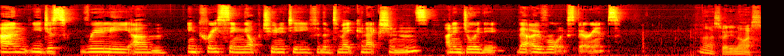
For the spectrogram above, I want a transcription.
and you just really um, increasing the opportunity for them to make connections and enjoy the, their overall experience. That's really nice.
